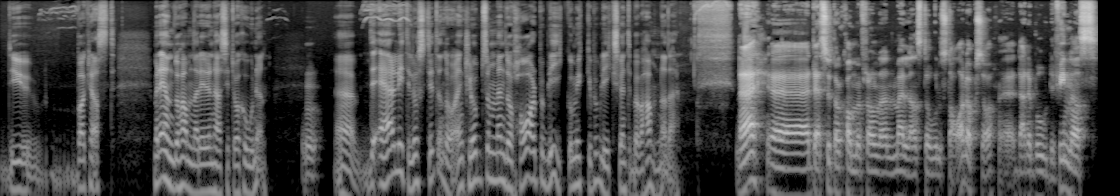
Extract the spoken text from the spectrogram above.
det är ju bara krasst. Men ändå hamnar det i den här situationen. Mm. Eh, det är lite lustigt ändå. En klubb som ändå har publik och mycket publik ska inte behöva hamna där. Nej, eh, dessutom kommer från en mellanstor stad också. Eh, där det borde finnas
